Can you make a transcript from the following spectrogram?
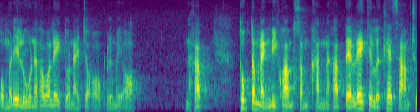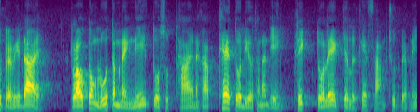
ผมไม่ได้รู้นะครับว่าเลขตัวไหนจะออกหรือไม่ออกนะครับ ทุกตำแหน่งมีความสำคัญนะครับ แต่เลขจะเหลือแค่ 3 ชุดแบบนี้ได้ เราต้องรู้ตำแหน่งนี้ตัวสุดท้ายนะครับ แค่ตัวเดียวเท่านั้นเอง พลิกตัวเลขจะเหลือแค่ 3 ชุดแบบนี้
